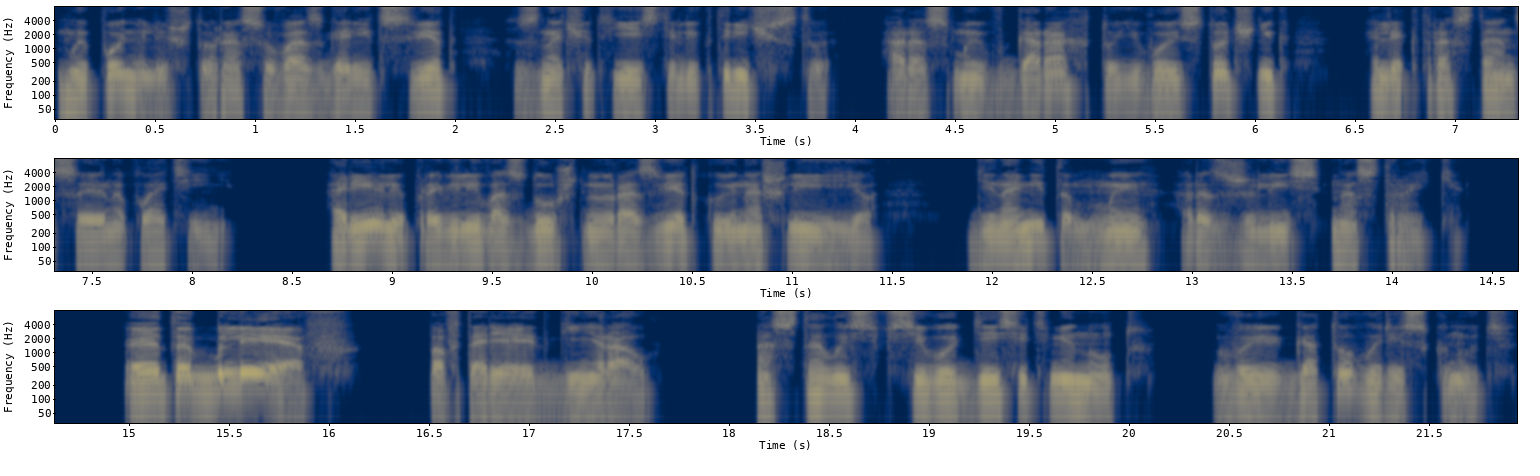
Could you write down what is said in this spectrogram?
Мы поняли, что раз у вас горит свет, значит, есть электричество, а раз мы в горах, то его источник — электростанция на плотине. Ариэли провели воздушную разведку и нашли ее. Динамитом мы разжились на стройке. «Это блеф!» — повторяет генерал. «Осталось всего десять минут. Вы готовы рискнуть?»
